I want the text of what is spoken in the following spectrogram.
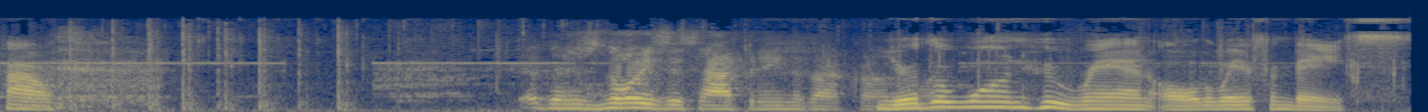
How? There's noises happening in the background. You're the one who ran all the way from base.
